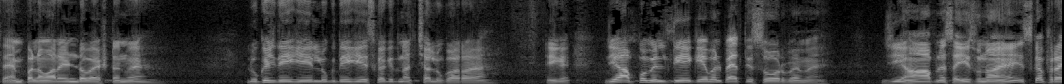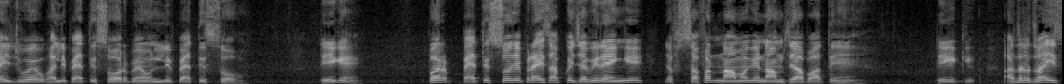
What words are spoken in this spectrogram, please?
सैंपल हमारा इंडो वेस्टर्न में। लुकेज देखिए, लुक देखिए, इसका कितना अच्छा लुक आ रहा है। ठीक है? ये आपको मिलती है केवल पैंतीस सौ रुपये में। जी हाँ आपने सही सुना है। इसका प्राइस जो है, वो खाली पैंतीस सौ रुपये ओनली पैंतीस सौ। ठीक है? पर पैंतीस सौ ये प्राइस आपके जब ही रहेंगे, जब सफ़र नामा के नाम से आप आते हैं। ठीक है? अदरवाइज़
